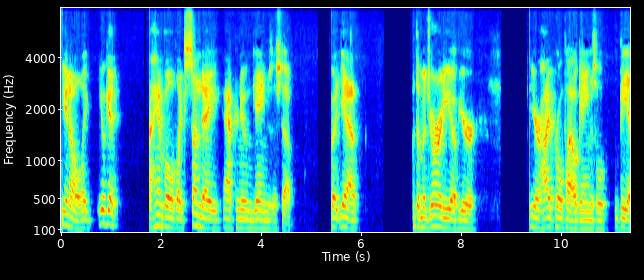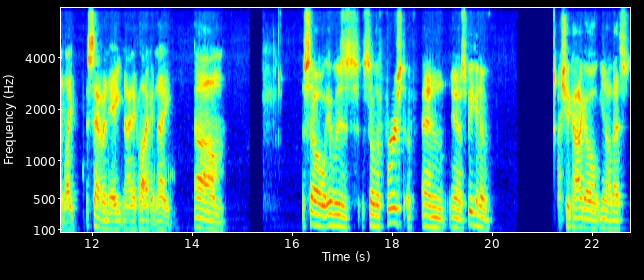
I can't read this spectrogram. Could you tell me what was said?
You know like you'll get a handful of like Sunday afternoon games and stuff. But yeah the majority of your your high profile games will be at like seven eight nine o'clock at night um so it was so the first and you know speaking of Chicago, you know that's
